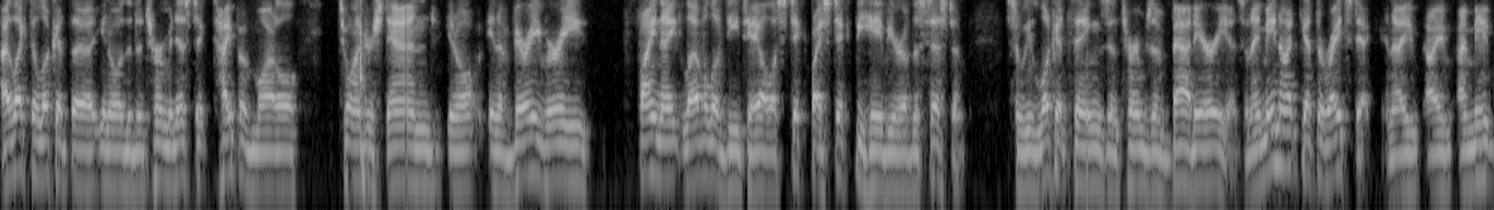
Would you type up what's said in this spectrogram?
I like to look at the, you know, the deterministic type of model to understand, you know, in a very, very finite level of detail, a stick by stick behavior of the system. So we look at things in terms of bad areas, and I may not get the right stick, and I, I, I may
